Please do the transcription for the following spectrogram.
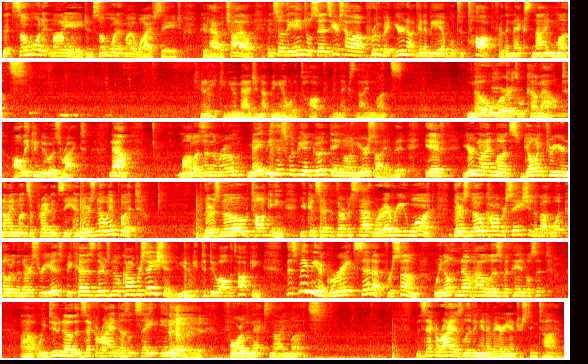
that someone at my age and someone at my wife's age could have a child. And so the angel says, Here's how I'll prove it. You're not going to be able to talk for the next nine months. Kennedy, can you imagine not being able to talk for the next nine months? No words will come out. All he can do is write. Now, mama's in the room. Maybe this would be a good thing on your side of it if you're nine months going through your nine months of pregnancy and there's no input. There's no talking. You can set the thermostat wherever you want. There's no conversation about what color the nursery is because there's no conversation. You get to do all the talking. This may be a great setup for some. We don't know how Elizabeth handles it. Uh, we do know that Zechariah doesn't say anything for the next nine months. But Zechariah is living in a very interesting time.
